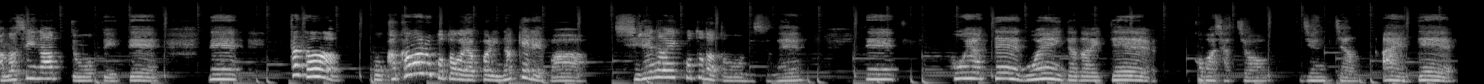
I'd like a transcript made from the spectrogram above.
悲しいなって思っていて、で、ただ、こう関わることがやっぱりなければ知れないことだと思うんですよね。で、こうやってご縁いただいて、小葉社長、純ちゃん、会えて、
